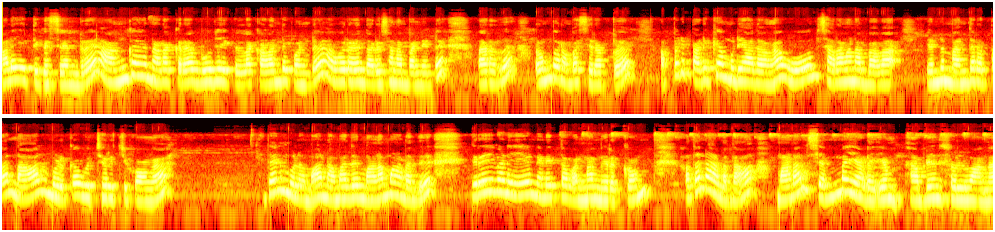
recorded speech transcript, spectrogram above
ஆலயத்துக்கு சென்று அங்கே நடக்கிற பூஜைகளில் கலந்து கொண்டு அவரை தரிசனம் பண்ணிட்டு வர்றது ரொம்ப ரொம்ப சிறப்பு. அப்படி படிக்க முடியாதவங்க ஓம் சரவண பவ என்ற மந்திரத்தை நாள் முழுக்க உச்சரிச்சுக்கோங்க. இதன் மூலமாக நமது மனமானது இறைவனையே நினைத்த வண்ணம் இருக்கும். அதனால தான் மனம் செம்மையடையும் அப்படின்னு சொல்லுவாங்க.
